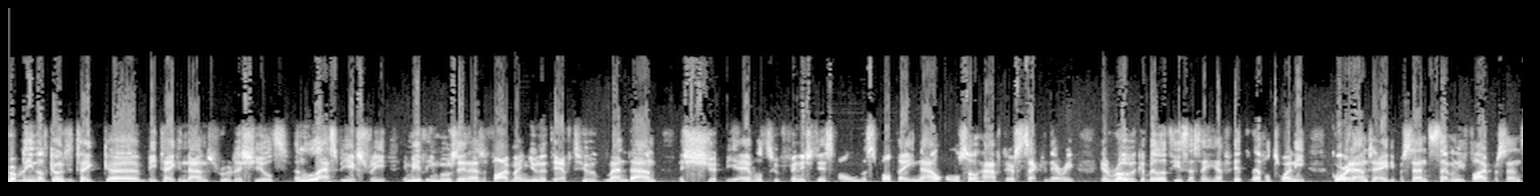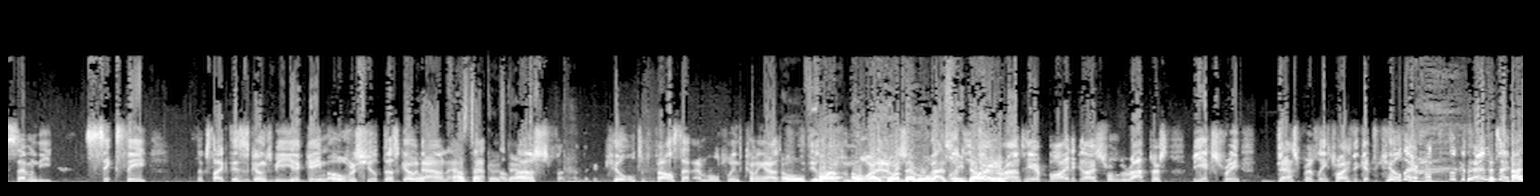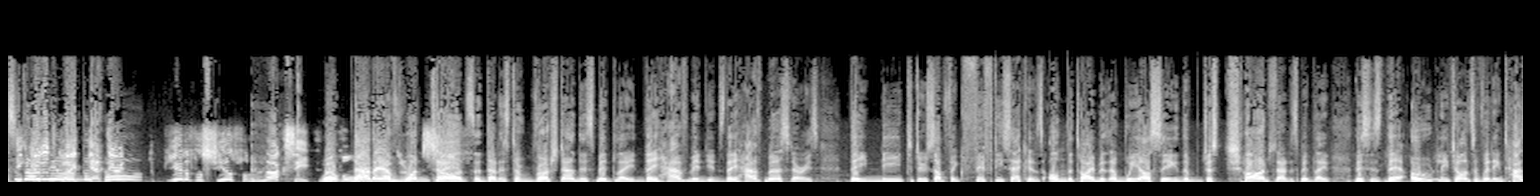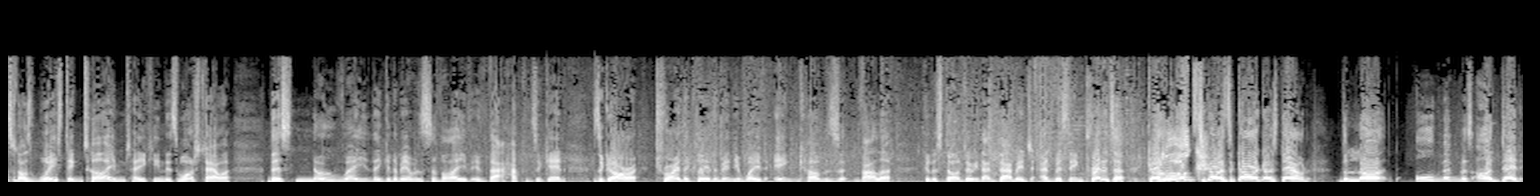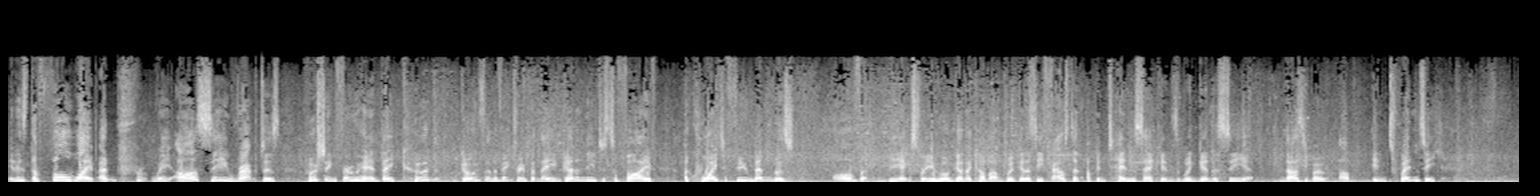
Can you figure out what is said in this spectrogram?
probably not going to take uh, be taken down through the shields unless BX3 immediately moves in as a five-man unit. They have two men down. They should be able to finish this on the spot. They now also have their secondary heroic abilities as they have hit level 20. Core down to 80%, 75%, 70, 60 looks like this is going to be a game over. Shield does go oh, down, and that goes allows down. kill onto Falstad. Emerald Wind coming out. Oh, to deal fa- even oh my damage. god, they're all but actually look at the dying. around here by the guys from the Raptors. BX3 desperately trying to get the kill there, but look at The Entei. He couldn't quite the get there. The beautiful shield from Noxy. Well, now they have one save. chance, and that is to rush down this mid lane. They have minions, they have mercenaries. They need to do something. 50 seconds on the timers, and we are seeing them just charge down this mid lane. This is their only chance of winning. Tassadar's wasting time taking this watchtower. There's no way they're going to be able to survive if that happens again. Zagara trying to clear the minion wave. In comes Valla. Going to start doing that damage, and we're seeing Predator go on Zagara. Zagara goes down. The lot, all members are dead. It is the full wipe, and we are seeing Raptors pushing through here. They could go for the victory, but they're going to need to survive. a quite a few members of BX3 who are going to come up. We're going to see Falstad up in 10 seconds. We're going to see Nazeebo up in 20.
